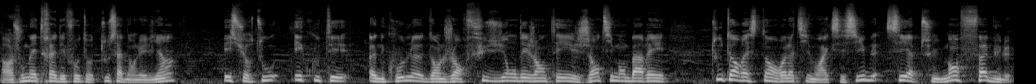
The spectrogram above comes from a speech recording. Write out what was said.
Alors je vous mettrai des photos de tout ça dans les liens, et surtout écoutez Uncool dans le genre fusion déjantée, gentiment barré, tout en restant relativement accessible, c'est absolument fabuleux.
